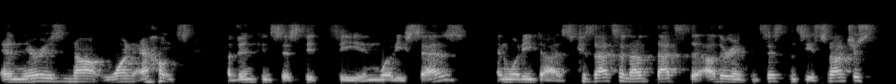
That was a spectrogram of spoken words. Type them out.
And there is not one ounce of inconsistency in what he says and what he does. Because that's another, that's the other inconsistency. It's not just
